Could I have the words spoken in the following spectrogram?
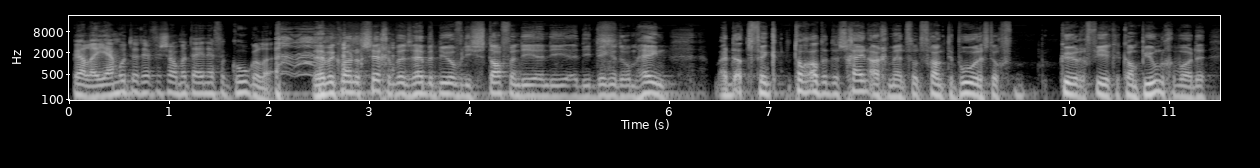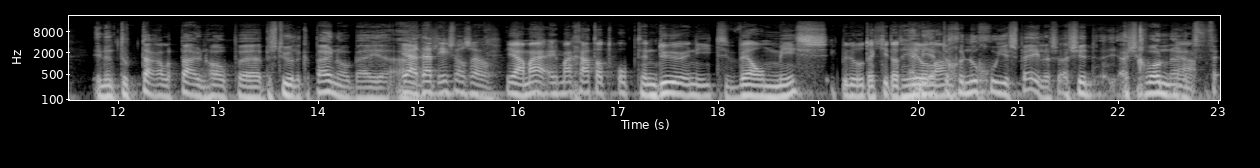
Pelle, jij moet het even zo meteen even googlen. Ja, ik wou nog zeggen, we hebben het nu over die staf en die, en die, en die dingen eromheen. Maar dat vind ik toch altijd een schijnargument. Want Frank de Boer is toch keurig vier keer kampioen geworden. In een totale puinhoop, eh, bestuurlijke puinhoop bij eh, ja, dat is wel zo. Ja, maar, maar gaat dat op den duur niet wel mis? Ik bedoel dat je dat En heel je hebt lang... toch genoeg goede spelers. Als je, als je gewoon naar Ja. het ve-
